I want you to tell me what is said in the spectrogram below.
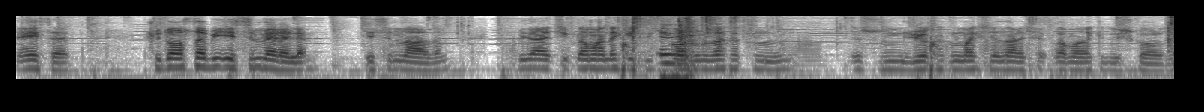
Neyse. Şu dosta bir isim verelim. İsim lazım. Bir de açıklamadaki Discord'umuza katılın. Sunucuya katılmak isteyenler açıklamadaki Discord'a.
